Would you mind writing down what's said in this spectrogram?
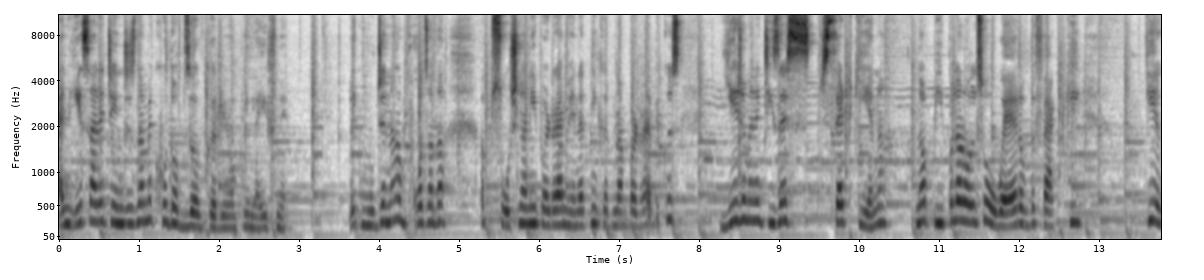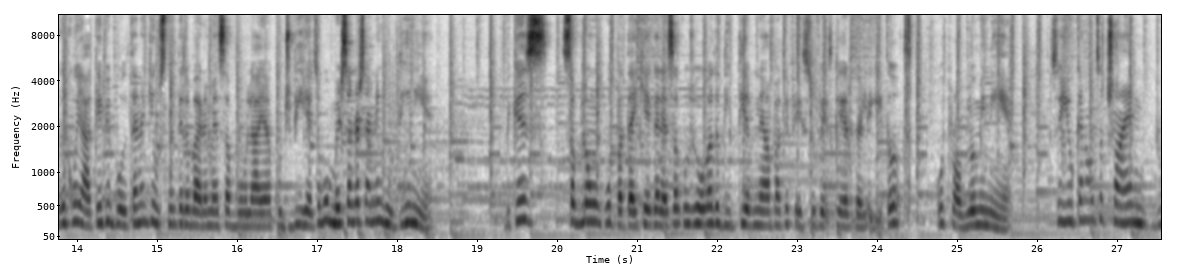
एंड ये सारे चेंजेस ना मैं खुद ऑब्ज़र्व कर रही हूँ अपनी लाइफ में. लाइक like, मुझे ना बहुत ज़्यादा अब सोचना नहीं पड़ रहा है मेहनत नहीं करना पड़ रहा है बिकॉज़ ये जो मैंने चीज़ें सेट की है ना ना people are also aware of the fact कि कि अगर कोई आके भी बोलता है ना कि उसने तेरे बारे में ऐसा बोला या कुछ भी है तो वो मिसअंडरस्टैंडिंग होती ही नहीं है। बिकॉज़ सब लोगों को पता है कि अगर ऐसा कुछ होगा तो दीप्ति अपने आप आके फेस टू फेस क्लियर कर लेगी तो कोई प्रॉब्लम ही नहीं है। So you can also try and do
